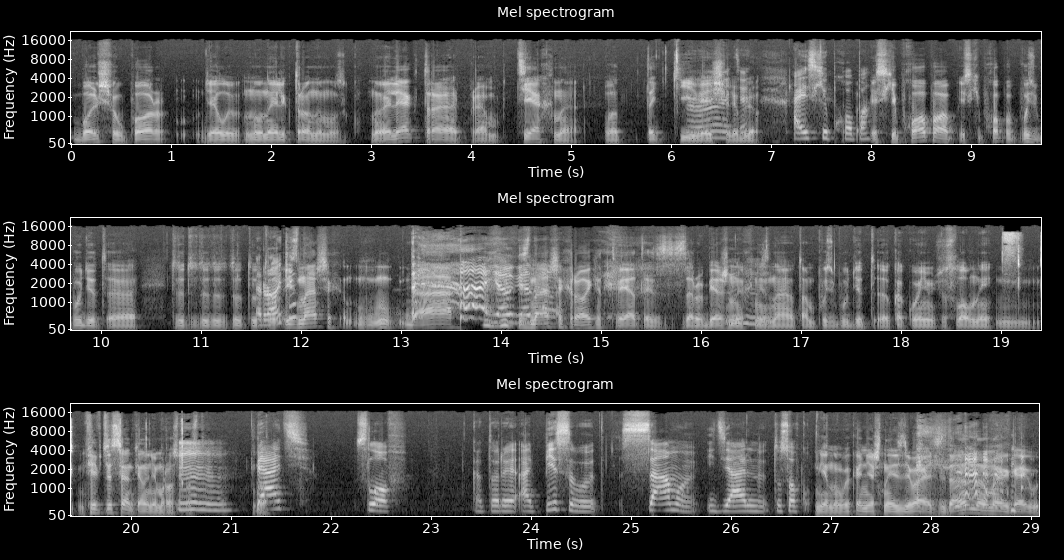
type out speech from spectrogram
больше упор делаю ну, на электронную музыку. Ну, электро, прям техно, вот такие а, вещи тех... люблю. А из хип-хопа? Из хип-хопа, из хип-хопа пусть будет э, из наших, да, из наших рокет твет, из зарубежных, не знаю, там пусть будет э, какой-нибудь условный 50 Cent, я на нем рос просто. Пять слов которые описывают самую идеальную тусовку. Не, ну вы, конечно, издеваетесь, да? Но мы как бы...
